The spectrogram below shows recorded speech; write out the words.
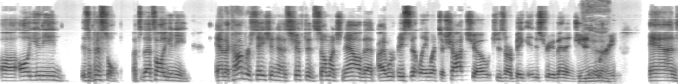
Uh, all you need is a pistol. That's that's all you need." And the conversation has shifted so much now that I recently went to SHOT Show, which is our big industry event in January, and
